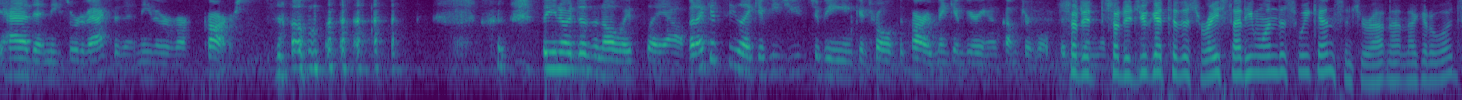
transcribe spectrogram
had any sort of accident in either of our cars. So. so you know it doesn't always play out but i could see like if he's used to being in control of the car it'd make him very uncomfortable So did so did you get to this race that he won this weekend since you're out in that neck of the woods?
